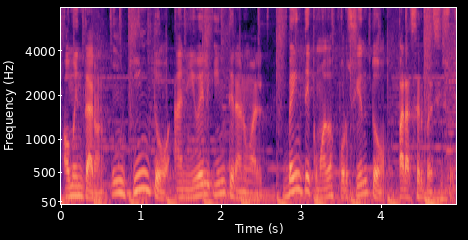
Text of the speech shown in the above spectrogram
aumentaron un quinto a nivel interanual, 20,2% para ser precisos.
